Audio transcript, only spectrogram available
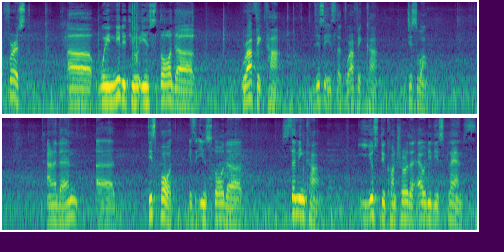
first, uh, we need to install the graphic card. This is the graphic card, this one. And then uh, this port is install the sending card used to control the LED displays.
